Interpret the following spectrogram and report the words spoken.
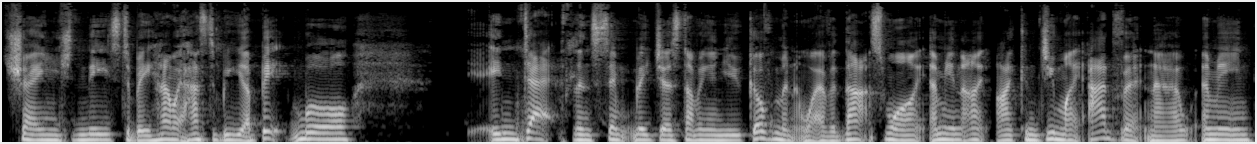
change needs to be, how it has to be a bit more in depth than simply just having a new government or whatever. That's why, I mean, I, I can do my advert now. I mean,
